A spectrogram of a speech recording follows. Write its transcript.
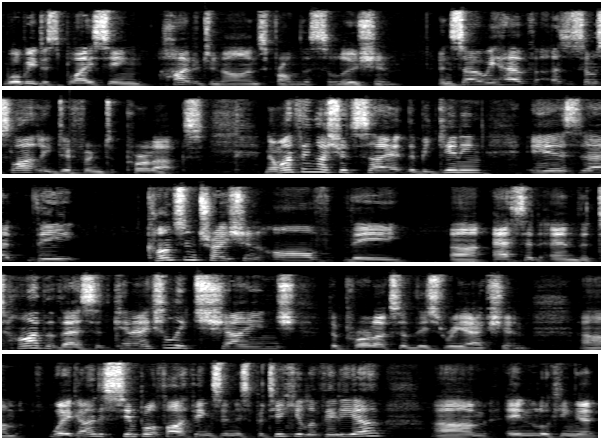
will be displacing hydrogen ions from the solution. And so we have uh, some slightly different products. Now, one thing I should say at the beginning is that the concentration of the uh, acid and the type of acid can actually change the products of this reaction. Um, we're going to simplify things in this particular video um, in looking at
